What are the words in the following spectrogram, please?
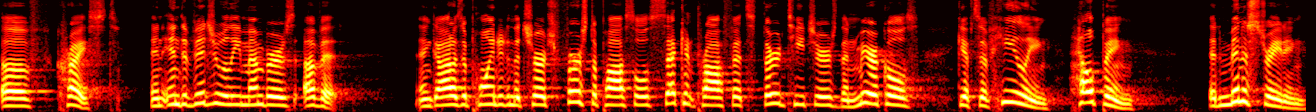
of Christ and individually members of it. And God has appointed in the church first apostles, second prophets, third teachers, then miracles, gifts of healing, helping, administrating,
